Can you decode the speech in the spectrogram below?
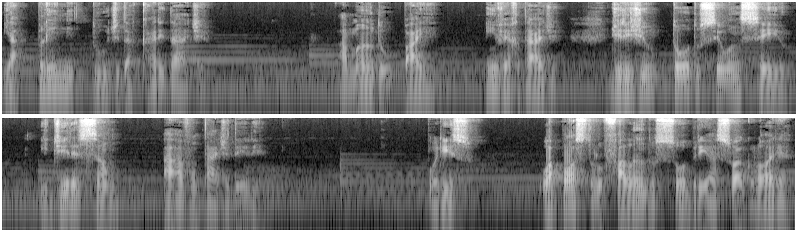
e a plenitude da caridade amando o Pai, em verdade, dirigiu todo o seu anseio e direção à vontade dele. Por isso, o apóstolo, falando sobre a sua glória,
